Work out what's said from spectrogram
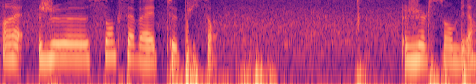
Ouais, je sens que ça va être puissant. Je le sens bien.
